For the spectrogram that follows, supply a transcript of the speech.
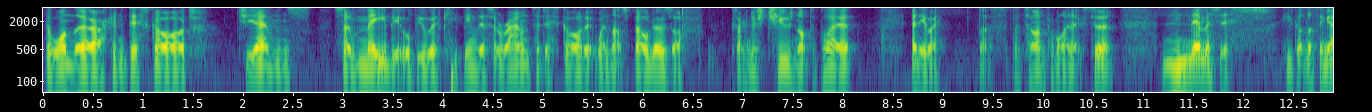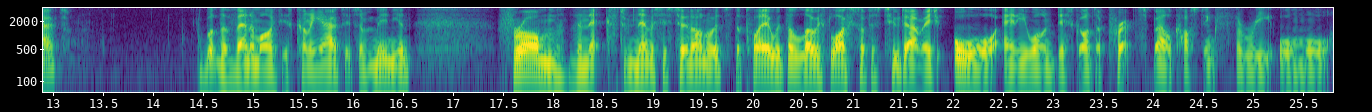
the one there I can discard gems, so maybe it would be worth keeping this around to discard it when that spell goes off, because I can just choose not to play it. Anyway, that's the time for my next turn. Nemesis, he's got nothing out but the Venomite is coming out. It's a minion. From the next Nemesis turn onwards, the player with the lowest life suffers 2 damage, or anyone discards a prepped spell costing 3 or more.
